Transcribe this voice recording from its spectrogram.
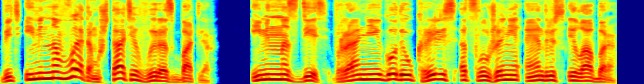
ведь именно в этом штате вырос Батлер. Именно здесь в ранние годы укрылись от служения Эндрюс и Лавбора.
